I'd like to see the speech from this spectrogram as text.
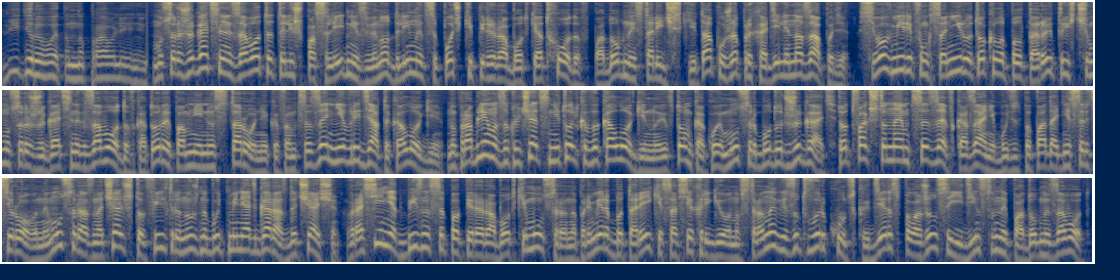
лидеры в этом направлении. Мусоросжигательный завод – это лишь последнее звено длинной цепочки переработки отходов. Подобный исторический этап уже проходили на Западе. Всего в мире функционирует около полторы тысячи мусоросжигательных заводов, которые, по мнению сторонников МЦЗ, не вредят экологии. Но проблема заключается не только в экологии, но и в том, какой мусор будут сжигать. Тот факт, что на МЦЗ в Казани будет попадать несортированный мусор, означает, что фильтры нужно будет менять гораздо чаще. В России нет бизнеса по переработке мусора. Например, батарейки со всех регионов страны везут в Иркутск, где расположился единственный подобный завод.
